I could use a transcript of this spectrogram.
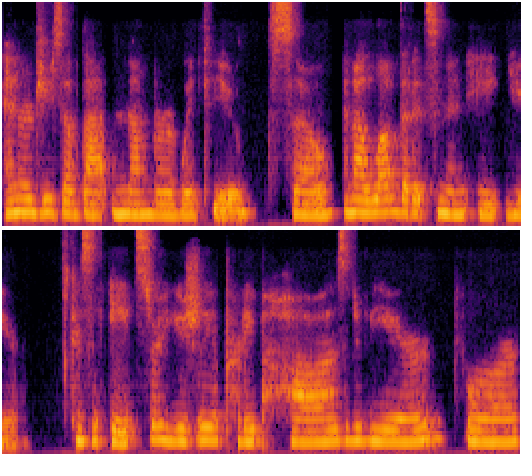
energies of that number with you. So, and I love that it's in an eight year because eights are usually a pretty positive year for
